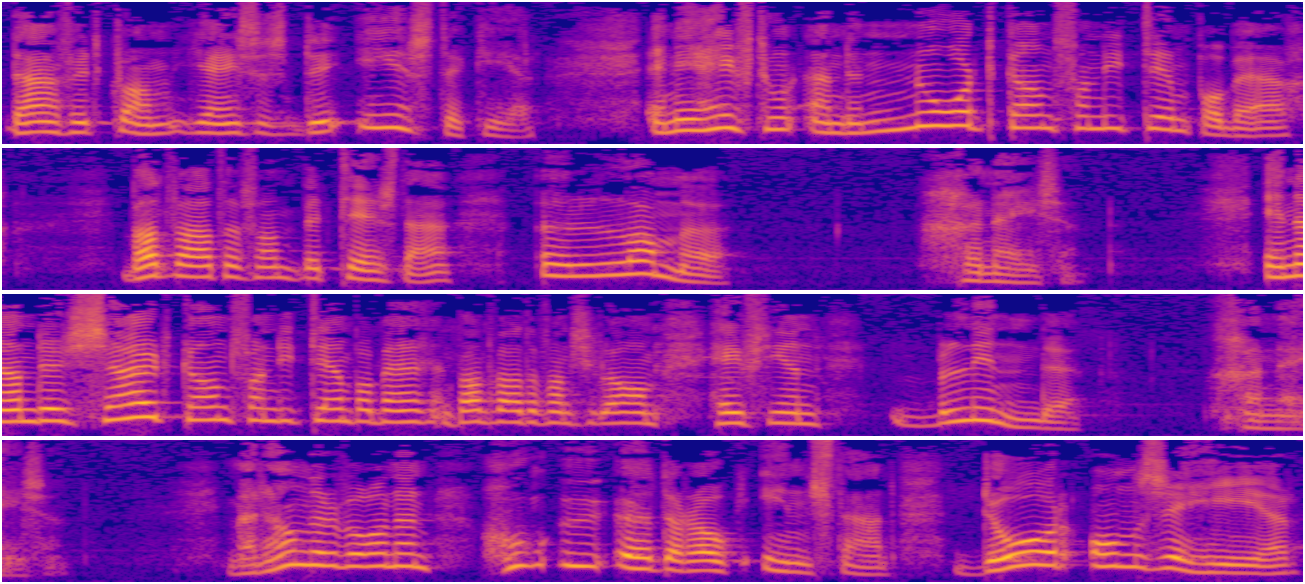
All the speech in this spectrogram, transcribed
David kwam Jezus de eerste keer. En hij heeft toen aan de noordkant van die Tempelberg badwater van Bethesda, een lamme genezen. En aan de zuidkant van die tempelberg, het badwater van Siloam, heeft hij een blinde genezen. Met andere woorden, hoe u er ook in staat, door onze Heer,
